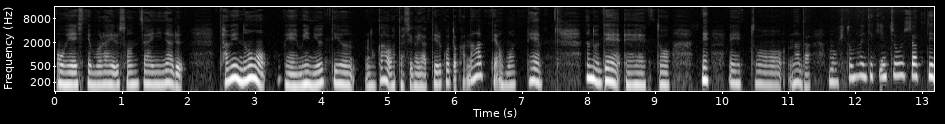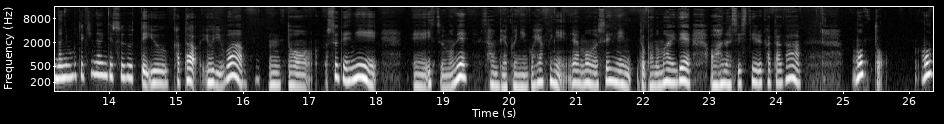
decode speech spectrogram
応援してもらえる存在になるための、えー、メニューっていうのが私がやっていることかなって思ってなのでえっ、とねえっ、となんだもう人前で緊張しちゃって何もできないんですっていう方よりはうんとすでに、えー、いつもね300人500人、ね、もう1,000人とかの前でお話ししている方がもっともっ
